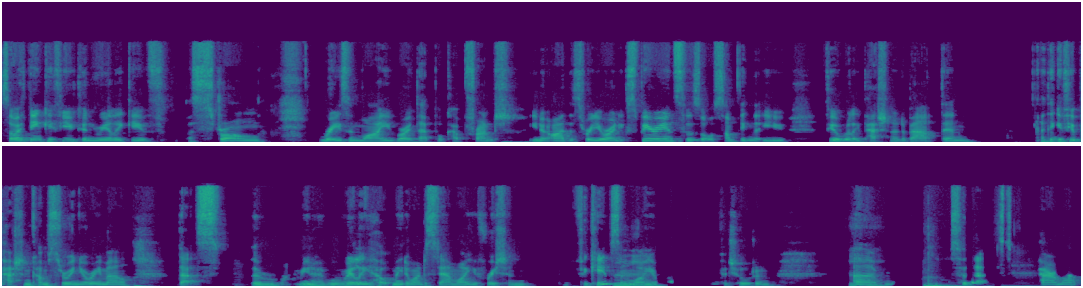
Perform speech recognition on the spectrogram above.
So I think if you can really give a strong reason why you wrote that book up front, you know, either through your own experiences or something that you feel really passionate about, then I think if your passion comes through in your email, that's the, you know will really help me to understand why you've written for kids and why Mm. you're writing for children. mm. Um, so that's paramount.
